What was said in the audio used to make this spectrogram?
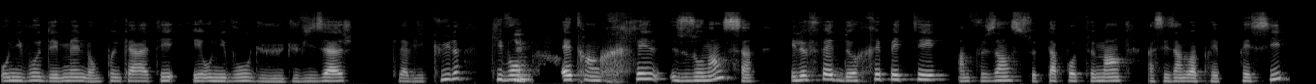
au niveau des mains, donc point karaté, et au niveau du, du visage, clavicule, qui vont être en résonance. Et le fait de répéter en faisant ce tapotement à ces endroits pré- précis,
